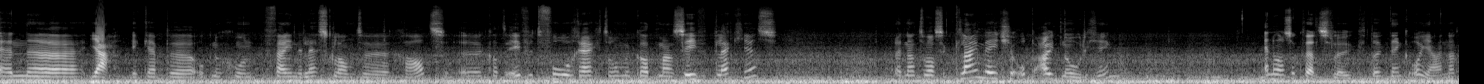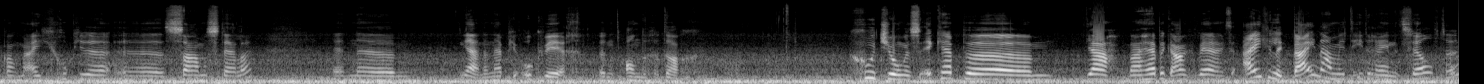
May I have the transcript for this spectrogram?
En uh, ja, ik heb uh, ook nog gewoon fijne lesklanten gehad. Uh, ik had even het voorrecht om, ik had maar zeven plekjes. En dat was een klein beetje op uitnodiging. En dat was ook wel eens leuk. Dat ik denk, oh ja, dan kan ik mijn eigen groepje samenstellen. En ehm, ja, dan heb je ook weer een andere dag. Goed jongens, ik heb ehm, ja, waar heb ik aan gewerkt? Eigenlijk bijna met iedereen hetzelfde.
